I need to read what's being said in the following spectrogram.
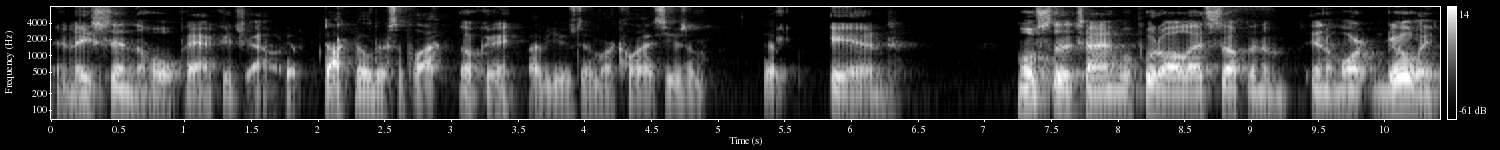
and they send the whole package out. Yep, Dock Builder Supply. Okay. I've used them. Our clients use them. Yep. And most of the time, we'll put all that stuff in a in a Morton building,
